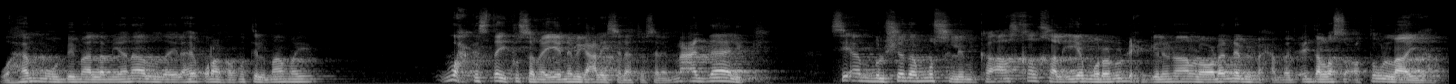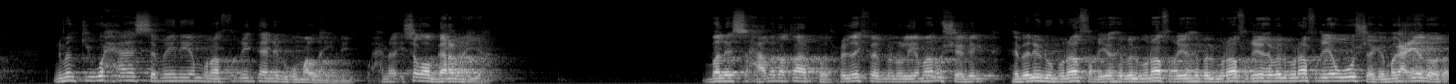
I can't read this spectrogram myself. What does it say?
Wahamuu bima lam yanaaluda ilaahay qur'aanka ku tilmaamayo. Wax kastay ku sameeyeen nabiga calayhi salaatu wasalaam. Maca dalik si aan bulshada muslimka ah khalkhal iyo muran u dhexgelin aan la odhan nebi maxamed cidda la socoto u laaya. Nimankii waxaa sameynaya munaafiqiinta nebigu ma laynin waxna isagoo garanaya. Bale saxaabada qaarkood xudayfa binulyamaan u sheegay hebel inuu munaafiq iyo hebel munaafiq iyo hebel munaafiq iyo hebel munaafiq iyo wuu sheegay magacyadooda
